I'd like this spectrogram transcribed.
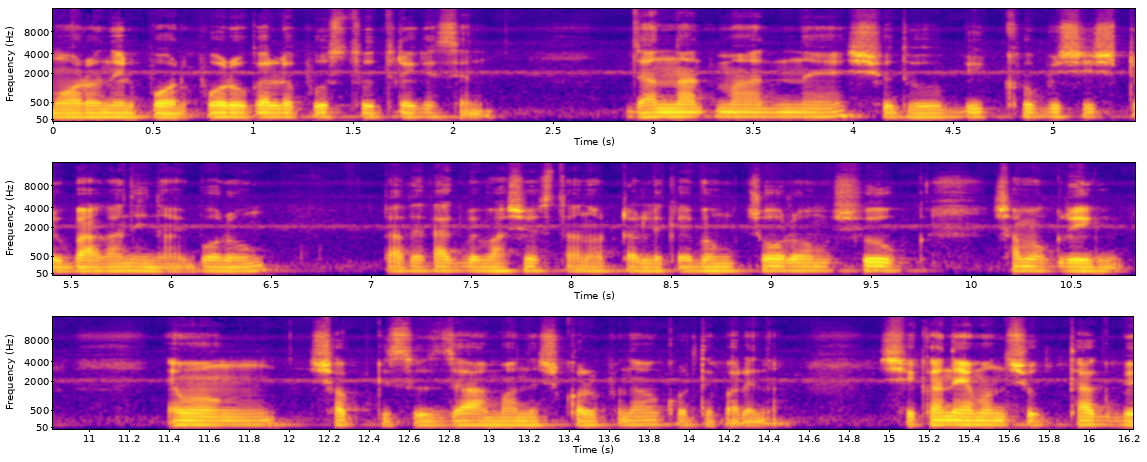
মরণের পর পরকালে প্রস্তুত রেখেছেন। জান্নাত মানে শুধু বৃক্ষ বিশিষ্ট বাগানই নয়, বরং তাতে থাকবে বাসস্থান, অট্টালিকা এবং চরম সুখ সামগ্রিক এবং সব কিছু যা মানুষ কল্পনাও করতে পারে না। সেখানে এমন সুখ থাকবে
